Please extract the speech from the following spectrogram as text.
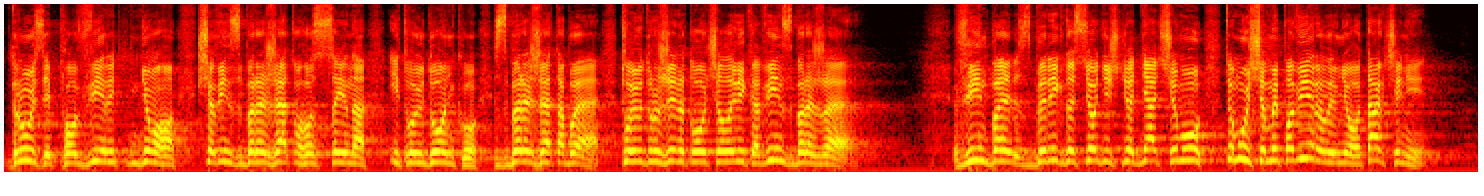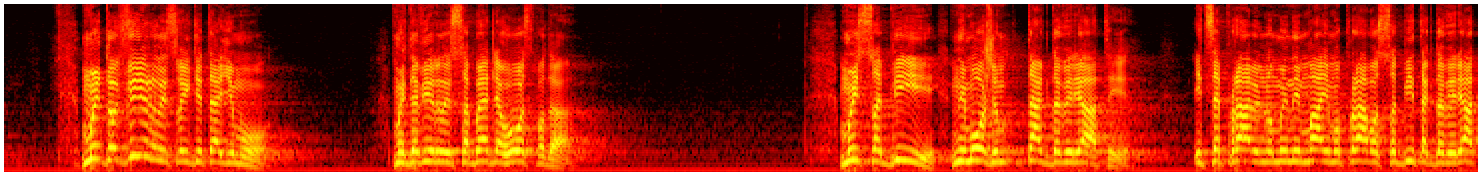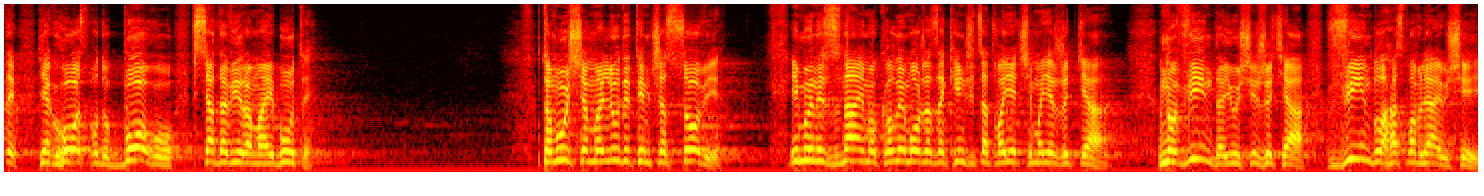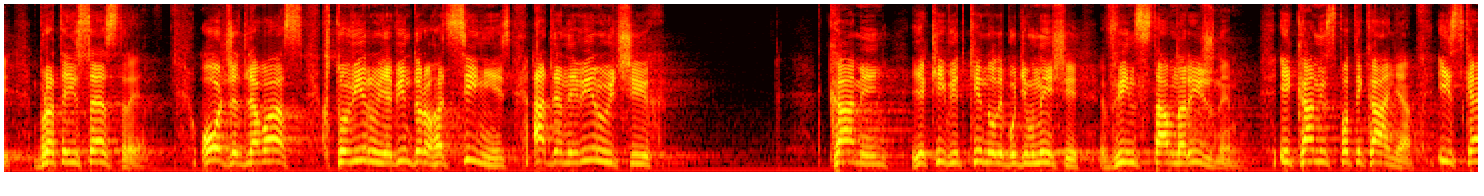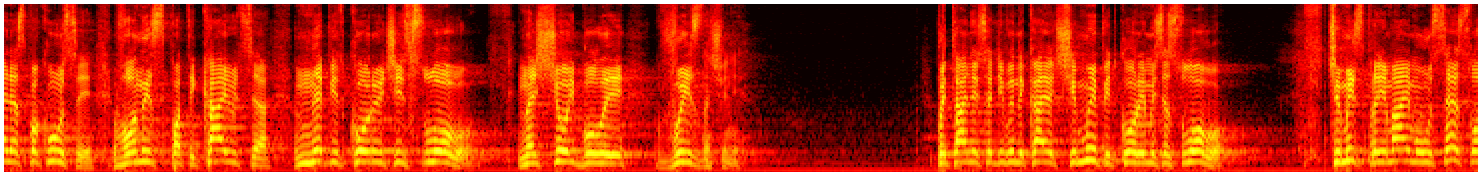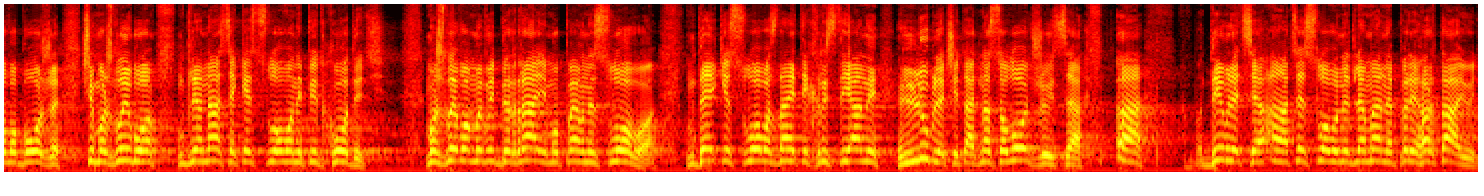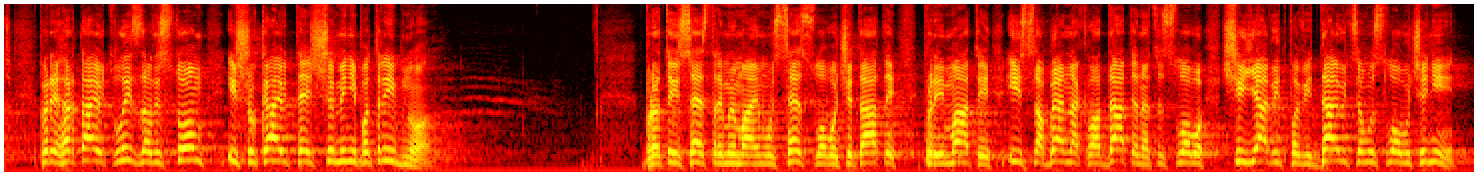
Друзі, повірить в нього, що він збереже твого сина і твою доньку, збереже тебе, твою дружину, твого чоловіка, він збереже. Він зберіг до сьогоднішнього дня. Чому? Тому що ми повірили в нього, так чи ні? Ми довірили своїх дітей йому. Ми довірили себе для Господа. Ми собі не можемо так довіряти. І це правильно, ми не маємо права собі так довіряти, як Господу. Богу вся довіра має бути. Тому що ми люди тимчасові. І ми не знаємо, коли може закінчитися твоє чи моє життя. Но Він даючий життя, Він благословляючий, брати і сестри. Отже, для вас, хто вірує, він дорогоцінність, а для невіруючих камінь, який відкинули будівничі, він став наріжним. І камінь спотикання, і скеля спокуси, вони спотикаються, не підкорюючись слову, на що й були визначені. Питання сьогодні виникає, чи ми підкорюємося Слову? Чи ми сприймаємо усе Слово Боже, чи, можливо, для нас якесь слово не підходить? Можливо, ми вибираємо певне слово. Деяке слово, знаєте, християни люблять читати, насолоджуються, а дивляться, а це слово не для мене, перегортають. Перегортають лист за листом і шукають те, що мені потрібно. Брати і сестри, ми маємо все слово читати, приймати і себе накладати на це слово, чи я відповідаю цьому слову, чи ні.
